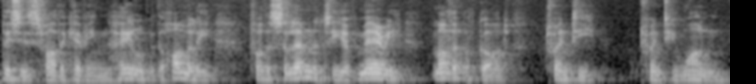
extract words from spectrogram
This is Father Kevin Hale with the homily for the Solemnity of Mary, Mother of God 2021.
